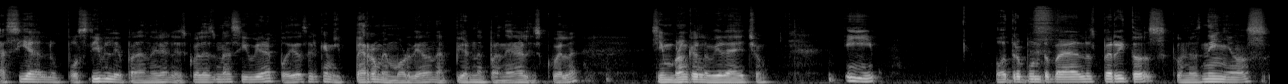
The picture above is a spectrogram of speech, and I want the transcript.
hacía lo posible para no ir a la escuela. Es más, si hubiera podido hacer que mi perro me mordiera una pierna para no ir a la escuela, sin broncas lo hubiera hecho. Y otro punto para los perritos, con los niños.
